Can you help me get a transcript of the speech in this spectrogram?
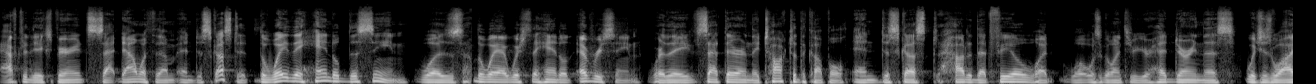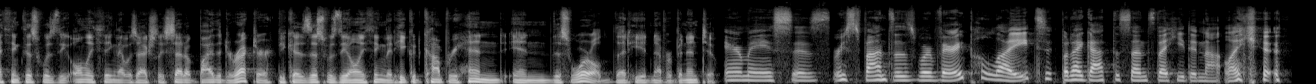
After the experience, sat down with them and discussed it. The way they handled this scene was the way I wish they handled every scene, where they sat there and they talked to the couple and discussed how did that feel, what what was going through your head during this. Which is why I think this was the only thing that was actually set up by the director because this was the only thing that he could comprehend in this world that he had never been into. Hermes's responses were very polite, but I got the sense that he did not like it.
